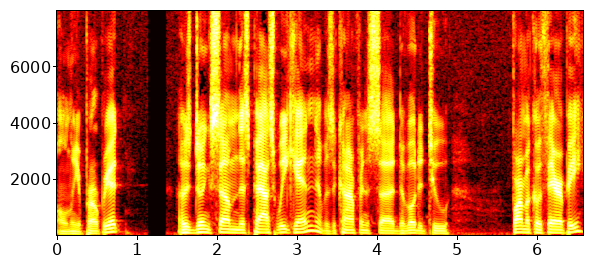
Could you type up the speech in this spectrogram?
only appropriate. I was doing some this past weekend. It was a conference uh, devoted to pharmacotherapy.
